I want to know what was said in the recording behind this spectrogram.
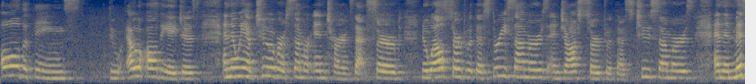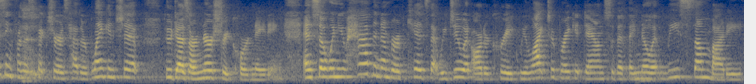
all the things through all the ages. And then we have two of our summer interns that served. Noel served with us three summers, and Josh served with us two summers. And then missing from this picture is Heather Blankenship, who does our nursery coordinating. And so when you have the number of kids that we do at Otter Creek, we like to break it down so that they know at least somebody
